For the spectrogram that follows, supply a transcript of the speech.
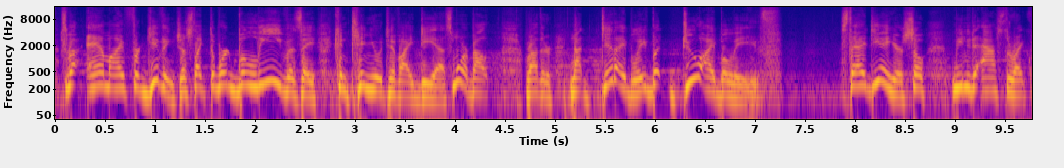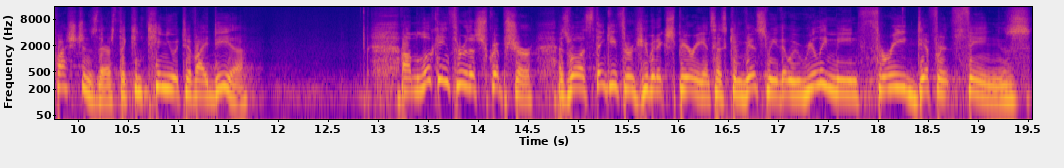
It's about am I forgiving? Just like the word believe is a continuative idea. It's more about, rather, not did I believe, but do I believe? It's the idea here. So we need to ask the right questions there. It's the continuative idea. Um, looking through the scripture, as well as thinking through human experience, has convinced me that we really mean three different things.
